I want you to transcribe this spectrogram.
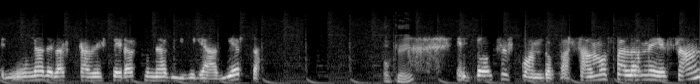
en una de las cabeceras una Biblia abierta. Okay. Entonces cuando pasamos a la mesa,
